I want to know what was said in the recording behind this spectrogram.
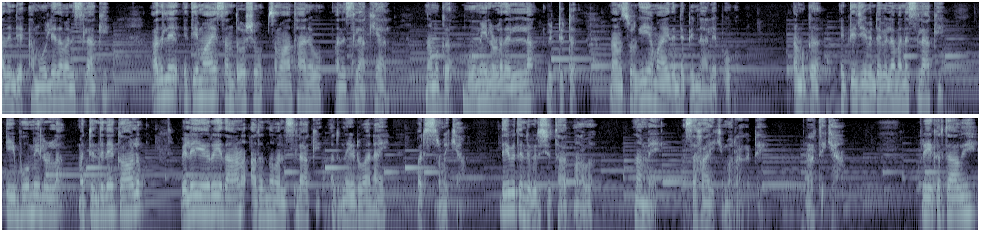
അതിന്റെ അമൂല്യത മനസ്സിലാക്കി അതിലെ നിത്യമായ സന്തോഷവും സമാധാനവും മനസ്സിലാക്കിയാൽ നമുക്ക് ഭൂമിയിലുള്ളതെല്ലാം വിട്ടിട്ട് നാം സ്വർഗീയമായതിന്റെ പിന്നാലെ പോകും. നമുക്ക് നിത്യജീവന്റെ വില മനസ്സിലാക്കി ഈ ഭൂമിയിലുള്ള മറ്റെന്തിനേക്കാളും വിലയേറിയതാണ് അതെന്ന് മനസ്സിലാക്കി അത് നേടുവാനായി പരിശ്രമിക്കാം. ദൈവത്തിന്റെ പരിശുദ്ധാത്മാവ് നമ്മെ സഹായിക്കുമാറാകട്ടെ. പ്രാർത്ഥിക്കാം. പ്രിയ കർത്താവെ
